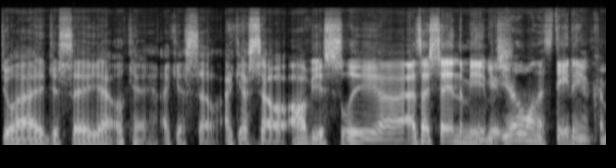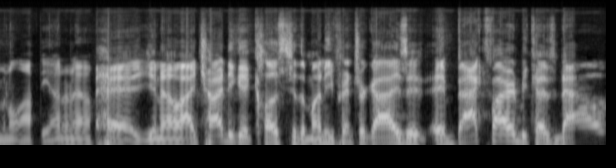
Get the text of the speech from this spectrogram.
do I just say, yeah, okay, I guess so. I guess so. Obviously, uh, as I say in the memes, You're, you're the one that's dating a criminal opti. I don't know. hey, you know, I tried to get close to the money printer guys. It, it backfired because now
